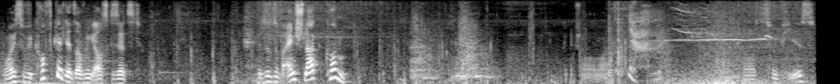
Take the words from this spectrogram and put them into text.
Warum habe ich so viel Kopfgeld jetzt auf mich ausgesetzt? Wir sind auf einen Schlag gekommen. Okay, schauen wir mal. Schauen wir, was das für ein Vieh ist.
